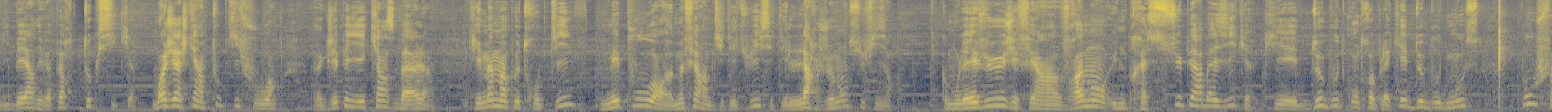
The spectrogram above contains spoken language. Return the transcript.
libère des vapeurs toxiques. Moi j'ai acheté un tout petit four, euh, que j'ai payé 15 balles, qui est même un peu trop petit, mais pour me faire un petit étui, c'était largement suffisant. Comme vous l'avez vu, j'ai fait vraiment une presse super basique, qui est deux bouts de contreplaqué, deux bouts de mousse, pouf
